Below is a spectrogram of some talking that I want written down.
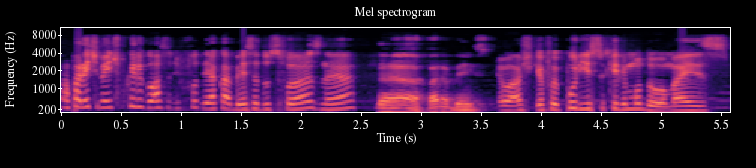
aparentemente porque ele gosta de foder a cabeça dos fãs, né? Ah, parabéns. Eu acho que foi por isso que ele mudou, mas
